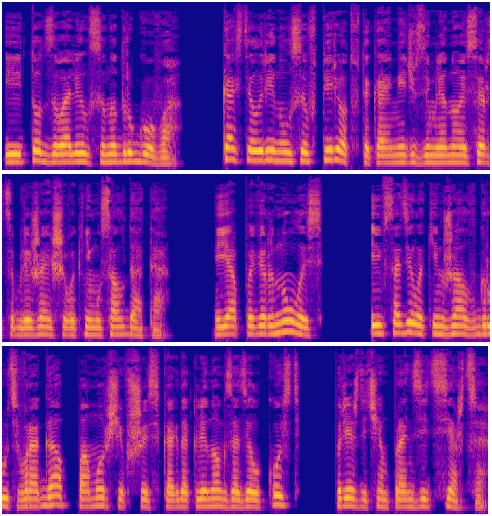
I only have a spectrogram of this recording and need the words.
и тот завалился на другого. Кастел ринулся вперед, втыкая меч в земляное сердце ближайшего к нему солдата. Я повернулась и всадила кинжал в грудь врага, поморщившись, когда клинок задел кость, прежде чем пронзить сердце.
